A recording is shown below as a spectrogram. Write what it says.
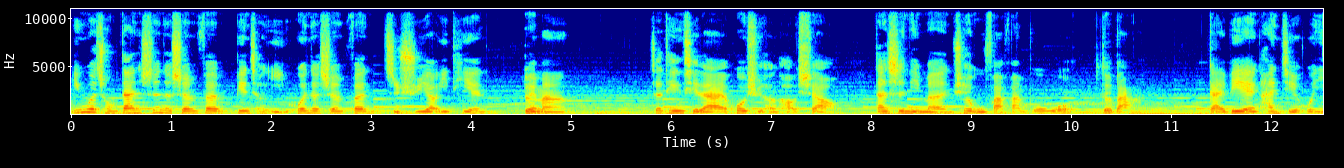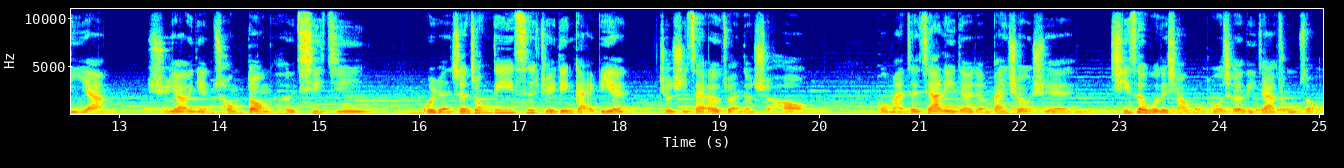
因为从单身的身份变成已婚的身份只需要一天，对吗？这听起来或许很好笑，但是你们却无法反驳我，对吧？改变和结婚一样，需要一点冲动和契机。我人生中第一次决定改变，就是在二专的时候。我瞒着家里的人办休学，骑着我的小摩托车离家出走。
